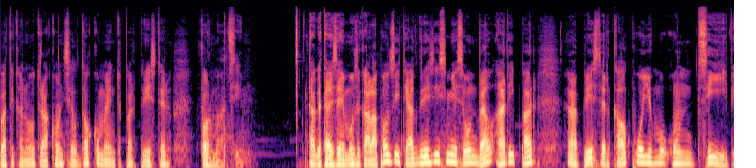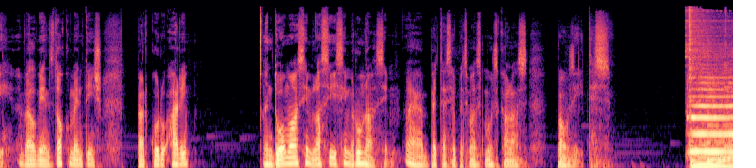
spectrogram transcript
Vatikāna otrā koncila dokumentu par priesteru formāciju. Tagad aizējām muzikālā pauzītē, atgriezīsimies un vēl arī par uh, priesteru kalpojumu un dzīvi. Vēl viens dokumentiņš, par kuru arī domāsim, lasīsim, runāsim, uh, bet tas jau pēc mazas muzikālās pauzītes. Música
